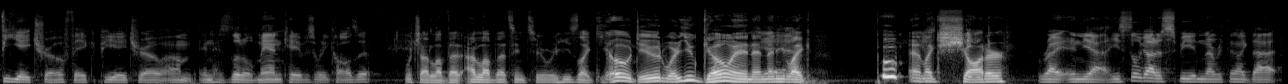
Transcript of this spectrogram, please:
Pietro, fake Pietro, um, in his little man cave, is what he calls it. Which I love that. I love that scene too, where he's like, "Yo, dude, where are you going?" And then he like, boop, and like shot her. Right, and yeah, he's still got his speed and everything like that.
